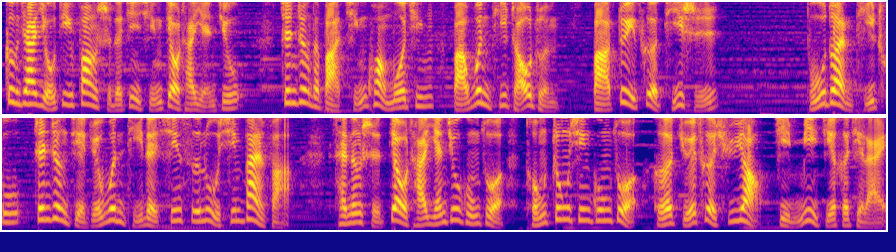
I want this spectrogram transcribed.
更加有的放矢地进行调查研究，真正的把情况摸清，把问题找准。把对策提实，不断提出真正解决问题的新思路、新办法，才能使调查研究工作同中心工作和决策需要紧密结合起来，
